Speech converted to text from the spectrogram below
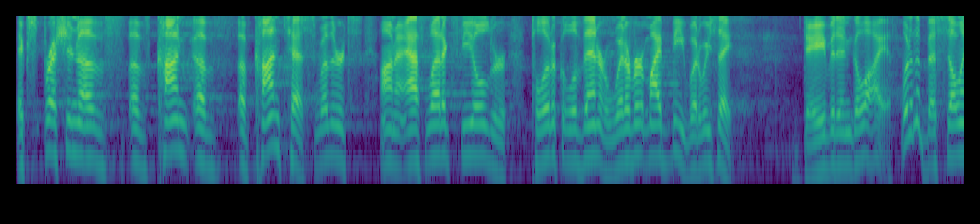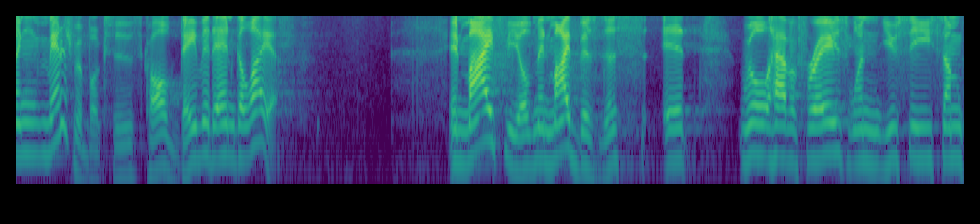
expression of, of, con, of, of contest, whether it's on an athletic field or political event or whatever it might be, what do we say? David and Goliath. One of the best selling management books is called David and Goliath. In my field, in my business, it will have a phrase when you see some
